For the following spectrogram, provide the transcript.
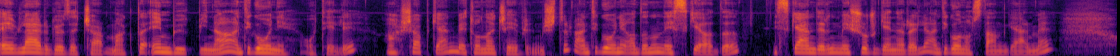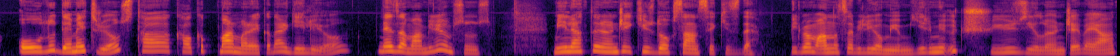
evler göze çarpmakta. En büyük bina Antigone Oteli. Ahşapken betona çevrilmiştir. Antigone adanın eski adı. İskender'in meşhur generali Antigonos'tan gelme. Oğlu Demetrios ta kalkıp Marmara'ya kadar geliyor. Ne zaman biliyor musunuz? Milattan önce 298'de. Bilmem anlatabiliyor muyum? 23 100 yıl önce veya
